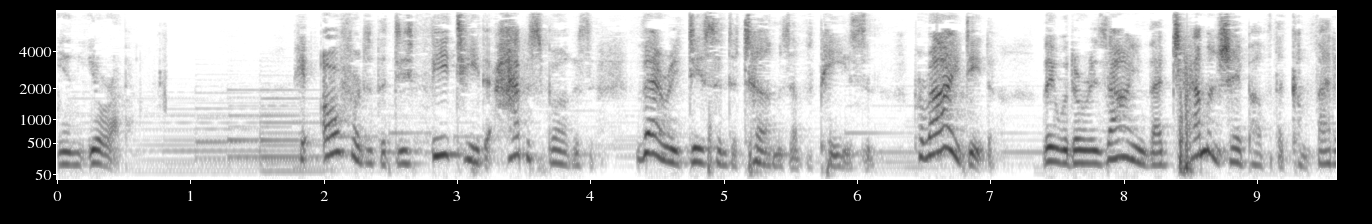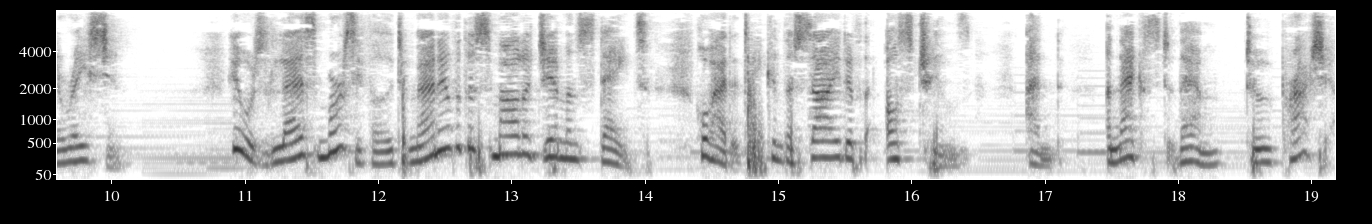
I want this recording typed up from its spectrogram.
in Europe. He offered the defeated Habsburgs very decent terms of peace, provided they would resign the chairmanship of the Confederation. He was less merciful to many of the smaller German states who had taken the side of the Austrians and annexed them to Prussia.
